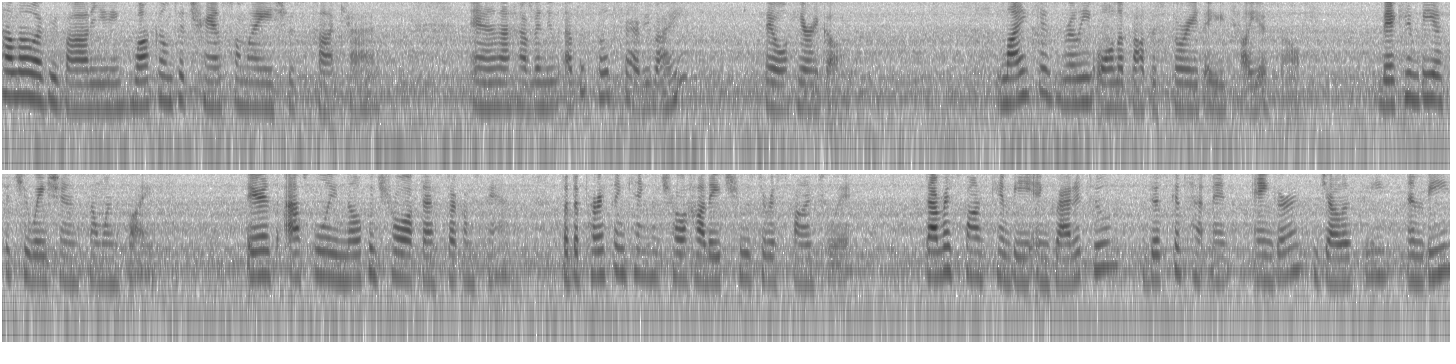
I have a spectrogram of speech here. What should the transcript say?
Hello, everybody. Welcome to Transform My Issues podcast. And I have a new episode for everybody. So here it goes. Life is really all about the story that you tell yourself. There can be a situation in someone's life. There is absolutely no control of that circumstance, but the person can control how they choose to respond to it. That response can be ingratitude, discontentment, anger, jealousy, envy,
